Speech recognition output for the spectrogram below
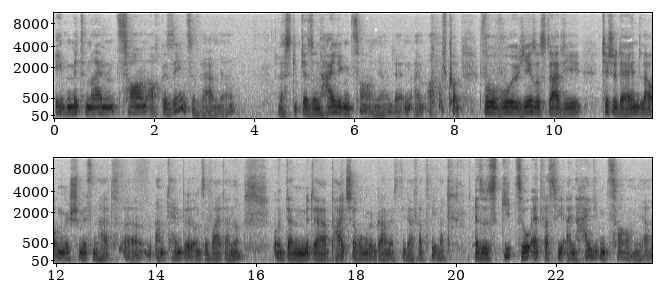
eben mit meinem Zorn auch gesehen zu werden. Ja? Es gibt ja so einen heiligen Zorn, ja, der in einem aufkommt, wo, wo Jesus da die Tische der Händler umgeschmissen hat äh, am Tempel und so weiter. Ne? Und dann mit der Peitsche rumgegangen ist, die da vertrieben hat. Also es gibt so etwas wie einen heiligen Zorn. Ja?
